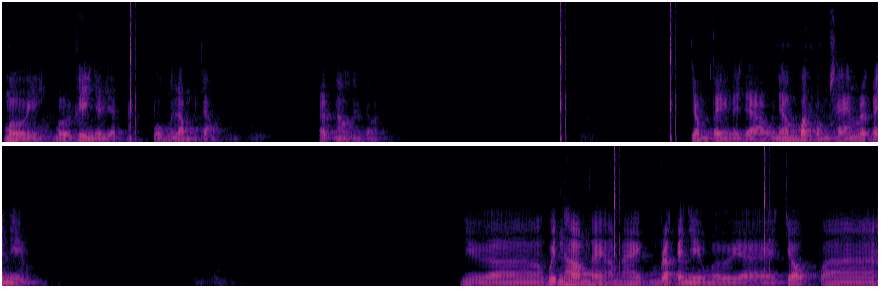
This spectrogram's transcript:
10 10 phiên giao dịch 45 phần trăm. Rất ngon ha các bạn. Dòng tiền này vào nhóm bất động sản rất là nhiều. Như ờ, uh, Winhome thì hôm nay cũng rất là nhiều người uh, chốt uh,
